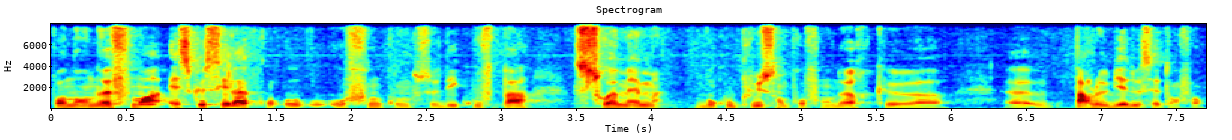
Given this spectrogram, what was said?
pendant neuf mois. Est-ce que c'est là, qu'au fond, qu'on ne se découvre pas soi-même beaucoup plus en profondeur que euh, euh, par le biais de cet enfant?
